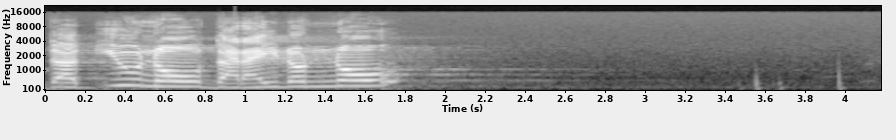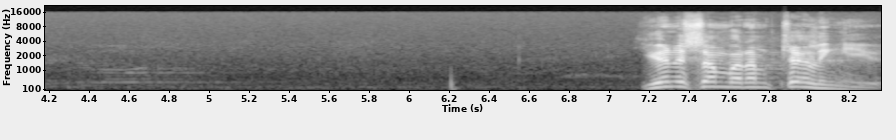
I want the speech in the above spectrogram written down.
that you know that I don't know? You understand what I'm telling you?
